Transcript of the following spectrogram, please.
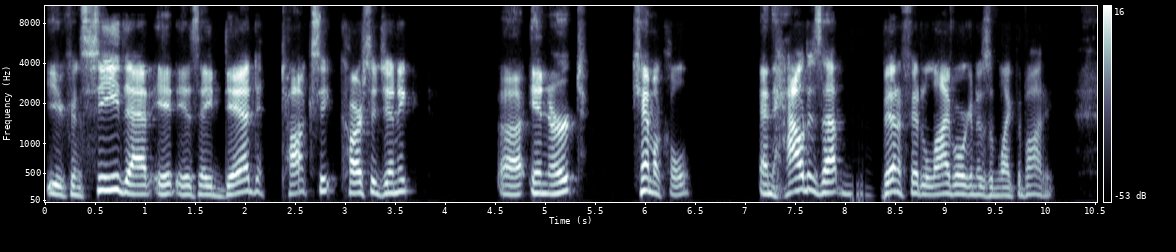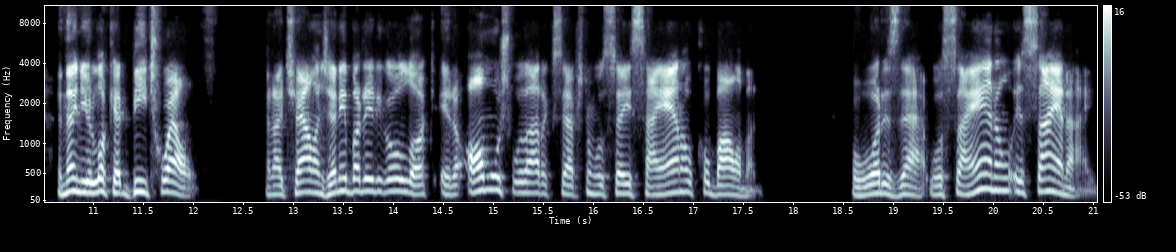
You can see that it is a dead, toxic, carcinogenic, uh, inert chemical. And how does that benefit a live organism like the body? And then you look at B12, and I challenge anybody to go look. It almost without exception will say cyanocobalamin. Well, what is that? Well, cyano is cyanide.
